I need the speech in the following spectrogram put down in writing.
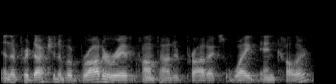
and the production of a broad array of compounded products, white and color.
